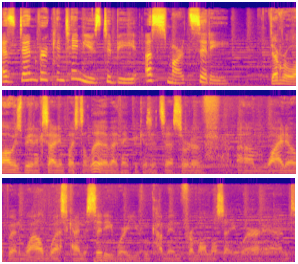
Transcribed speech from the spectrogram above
as Denver continues to be a smart city. Denver will always be an exciting place to live, I think, because it's a sort of um, wide open, Wild West kind of city where you can come in from almost anywhere and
